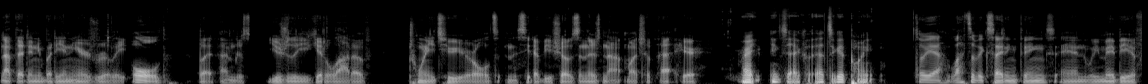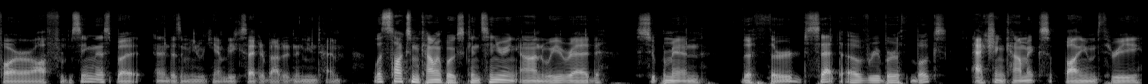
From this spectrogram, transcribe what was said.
Not that anybody in here is really old, but I'm just usually you get a lot of 22 year olds in the CW shows, and there's not much of that here. Right, exactly. That's a good point. So yeah, lots of exciting things, and we may be far off from seeing this, but it doesn't mean we can't be excited about it in the meantime. Let's talk some comic books. Continuing on, we read Superman, the third set of Rebirth books, Action Comics Volume 3,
